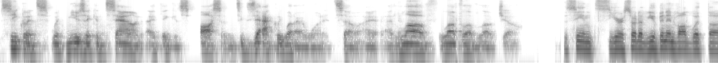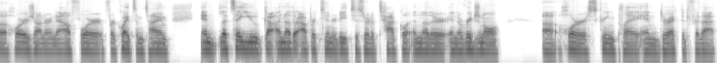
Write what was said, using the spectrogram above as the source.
sequence with music and sound, I think is awesome. It's exactly what I wanted. So I, I love, love, love, love Joe. Since you're sort of you've been involved with the horror genre now for for quite some time, and let's say you got another opportunity to sort of tackle another an original uh, horror screenplay and directed for that.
